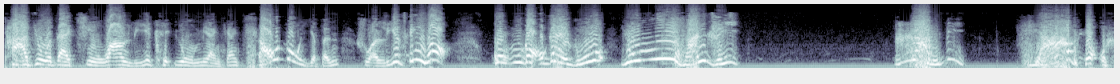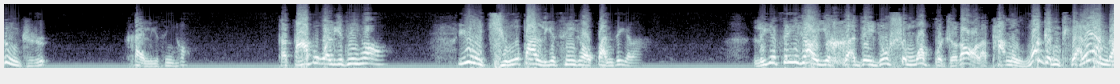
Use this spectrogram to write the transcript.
他就在晋王李克用面前挑奏一本，说李存孝功高盖主，有谋反之意。暗地假票圣旨，害李存孝。他打不过李存孝。用酒把李存孝灌醉了。李存孝一喝醉酒，什么不知道了。他用五根铁链子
